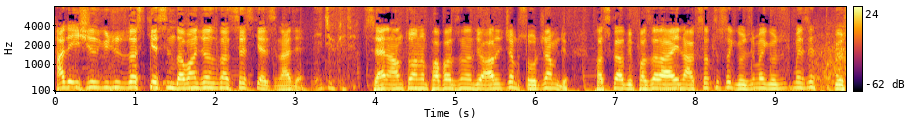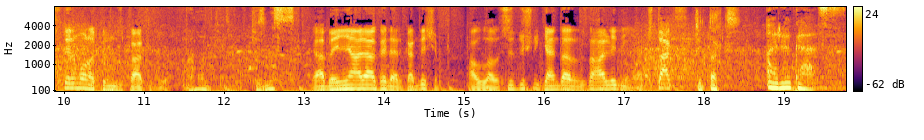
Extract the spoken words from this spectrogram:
Hadi işiniz gücünüz rast kesin davancanızdan ses gelsin hadi. Ne diyor Kadir? Sen Antoine'ın papazına diyor arayacağım soracağım diyor. Pascal bir pazar ayini aksatırsa gözüme gözükmesin gösteririm ona kırmızı kartı diyor. Aman Kadir. Kızmasın. Ya beni ne alaka eder kardeşim? Allah Allah siz düşünün kendi aranızda halledin ya. Çıtaks. Çıtaks. Aragaz,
